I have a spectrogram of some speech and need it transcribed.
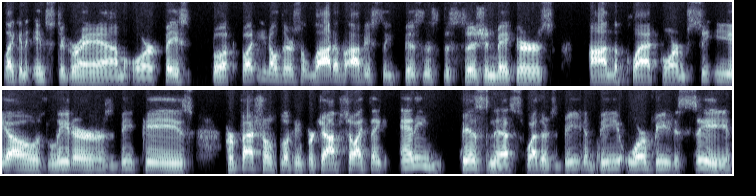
like an Instagram or Facebook, but you know, there's a lot of obviously business decision makers on the platform, CEOs, leaders, VPs, professionals looking for jobs. So I think any business, whether it's B2B or B2C,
